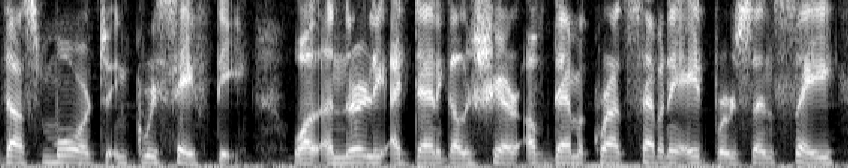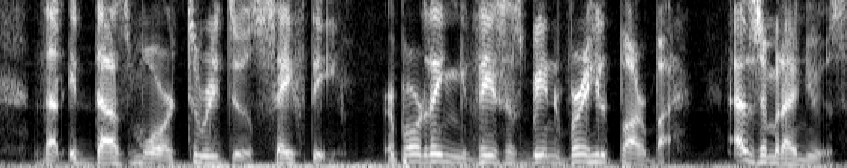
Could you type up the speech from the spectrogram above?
does more to increase safety, while a nearly identical share of Democrats 78% say that it does more to reduce safety. Reporting this has been Verhil Parba, SMNI News.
